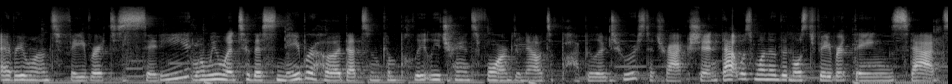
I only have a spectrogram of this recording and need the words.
everyone's favorite city. When we went to this neighborhood that's been completely transformed and now it's a popular tourist attraction, that was one of the most favorite things that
